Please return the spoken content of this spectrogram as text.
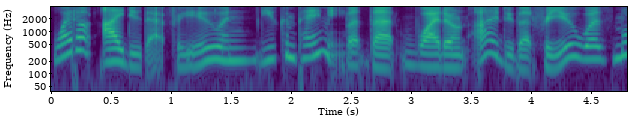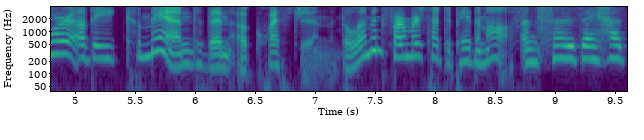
why don't I do that for you and you can pay me? But that why don't I do that for you was more of a command than a question. The lemon farmers had to pay them off. And so they had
